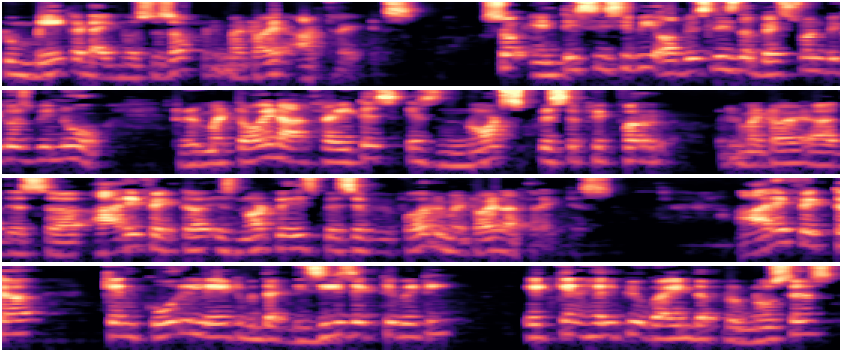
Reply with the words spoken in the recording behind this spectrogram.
to make a diagnosis of rheumatoid arthritis. So anti-CCP obviously is the best one because we know rheumatoid arthritis is not specific for rheumatoid, uh, this uh, RA factor is not very specific for rheumatoid arthritis. RA factor can correlate with the disease activity. It can help you guide the prognosis,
